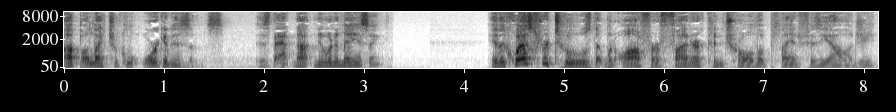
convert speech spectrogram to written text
up electrical organisms? Is that not new and amazing? In the quest for tools that would offer finer control of plant physiology,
